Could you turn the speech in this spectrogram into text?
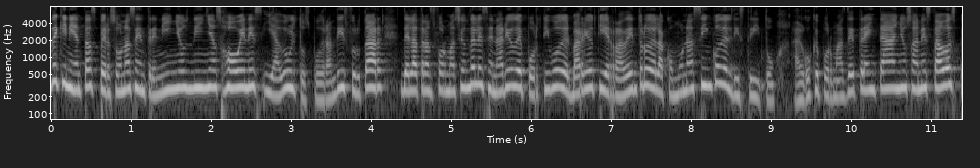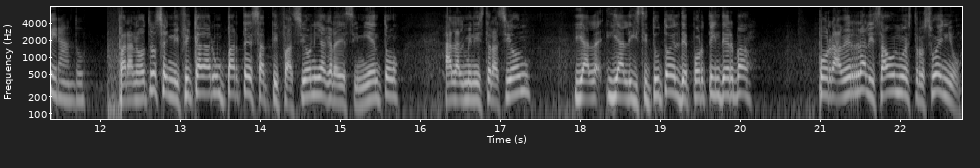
de 500 personas entre niños, niñas, jóvenes y adultos podrán disfrutar de la transformación del escenario deportivo del barrio Tierra dentro de la Comuna 5 del distrito, algo que por más de 30 años han estado esperando. Para nosotros significa dar un parte de satisfacción y agradecimiento a la administración y al, Instituto del Deporte Inderva por haber realizado nuestro sueño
